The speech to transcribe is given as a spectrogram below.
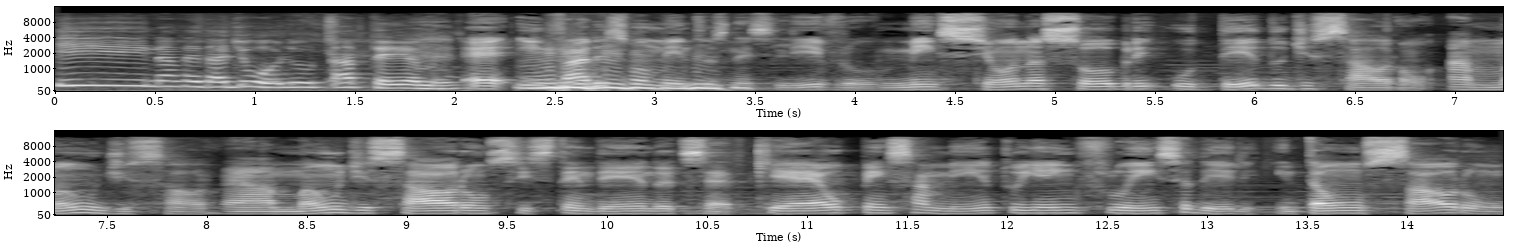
E, na verdade, o olho tateia mesmo. É, em vários momentos nesse livro menciona sobre o dedo de Sauron, a mão de Sauron, né, a mão de Sauron se estendendo, etc. Que é o pensamento e a influência dele. Então, Sauron,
